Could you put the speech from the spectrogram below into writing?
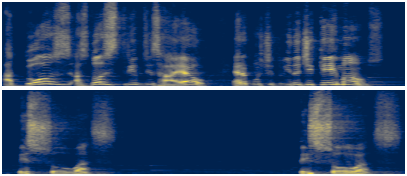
As doze tribos de Israel eram constituídas de que, irmãos? Pessoas. Pessoas.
